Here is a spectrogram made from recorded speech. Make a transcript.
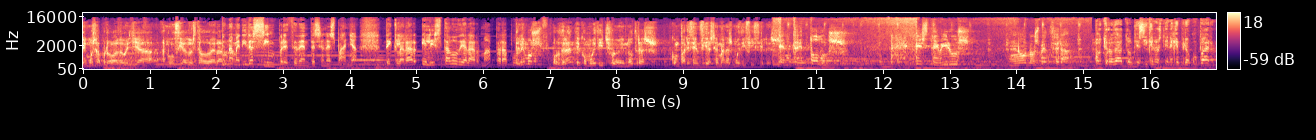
Hemos aprobado el ya anunciado estado de alarma. Una medida sin precedentes en España, declarar el estado de alarma para poder... Tenemos por delante, como he dicho en otras comparecencias, semanas muy difíciles. Entre todos, este virus no nos vencerá. Otro dato que sí que nos tiene que preocupar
